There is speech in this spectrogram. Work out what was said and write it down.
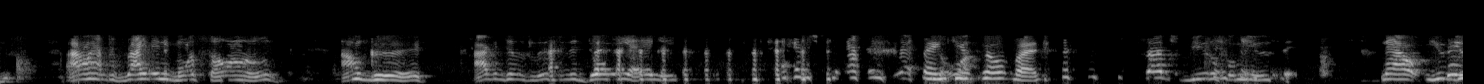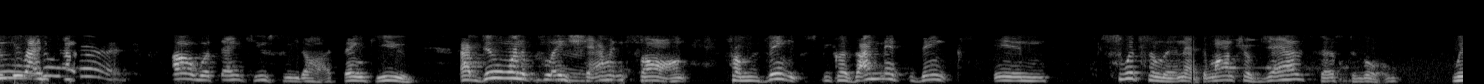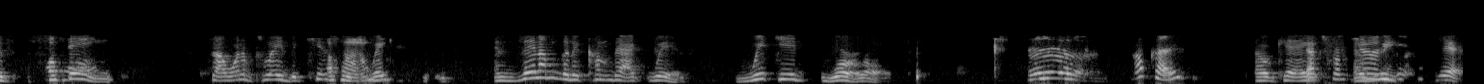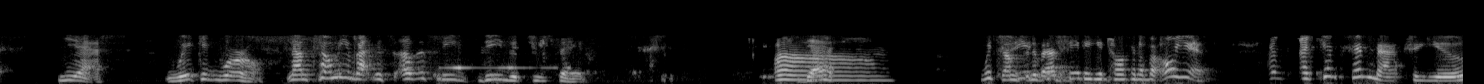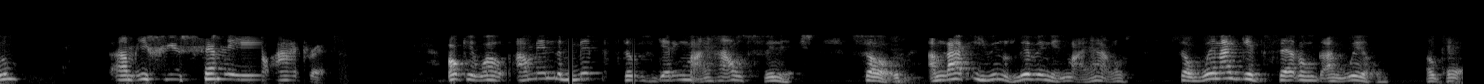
I don't have to write any more songs. I'm good. I can just listen to Sharon Thank you so much. Such beautiful music. Now you Thank do you write so much. Oh, well, thank you, sweetheart. Thank you. I do want to play Mm. Sharon's song from Vinx because I met Vinx in Switzerland at the Montreux Jazz Festival with Uh-huh. Sting. So I want to play The Kiss Uh-huh. Wakes You. And then I'm going to come back with Wicked World. Mm. Okay. Okay? That's from Johnny. we- Yes. Yes. Wicked World. Now tell me about this other CD that you said. Um, which Something about- CD you're talking about? Oh yes, I, I can send that to you. Um, if you send me your address. Okay, well, I'm in the midst of getting my house finished. So I'm not even living in my house. So when I get settled, I will. Okay.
